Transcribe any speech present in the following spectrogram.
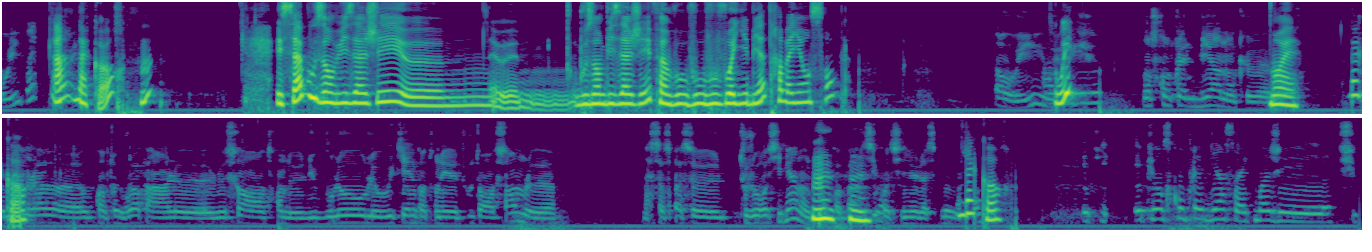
Oui. Ah d'accord. Mmh. Et ça, vous envisagez, euh, euh, vous envisagez, enfin, vous, vous, vous, voyez bien travailler ensemble? Ah oui, oui. On se complète bien, donc. Euh, ouais, d'accord. quand on voit, le, le, soir en rentrant du boulot, le week-end, quand on est tout le temps ensemble, bah, ça se passe toujours aussi bien, donc mmh, pourquoi pas mmh. aussi continuer la semaine. D'accord. Et puis, et puis on se complète bien. C'est vrai que moi, je suis,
